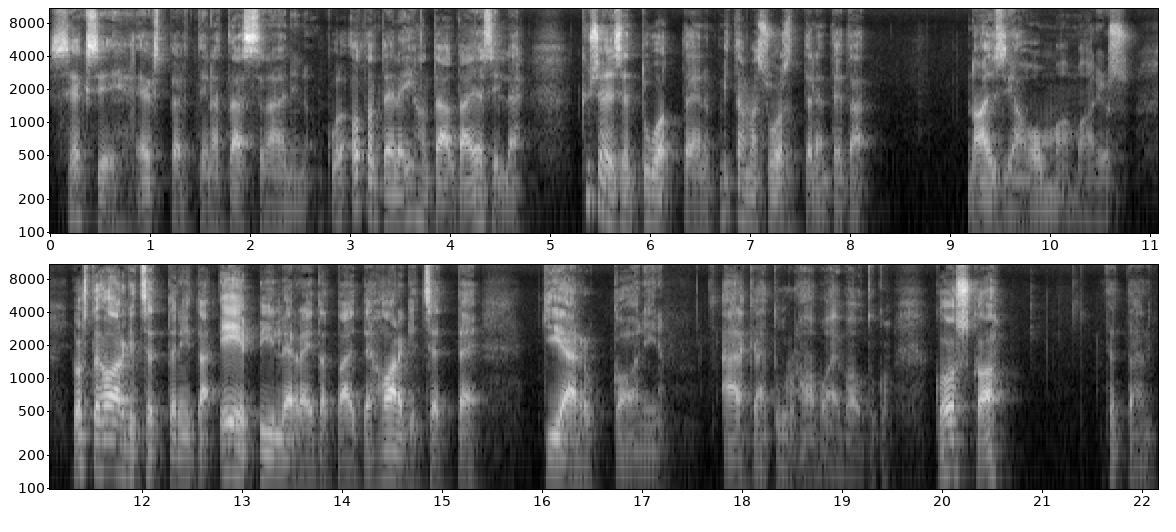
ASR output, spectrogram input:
seksi-eksperttinä tässä näin, niin kuule, otan teille ihan täältä esille kyseisen tuotteen, mitä mä suosittelen teitä naisia hommaamaan, jos, jos te harkitsette niitä e-pillereitä tai te harkitsette kierrukkaa, niin älkää turhaa vaivautuko. Koska, mitä tää nyt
